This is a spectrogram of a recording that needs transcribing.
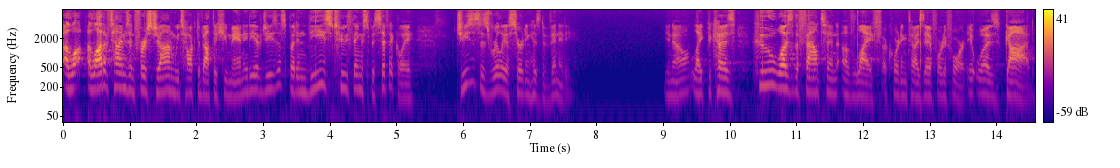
a, lo- a lot of times in 1 John, we talked about the humanity of Jesus, but in these two things specifically, Jesus is really asserting his divinity. You know, like because who was the fountain of life according to Isaiah 44? It was God.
